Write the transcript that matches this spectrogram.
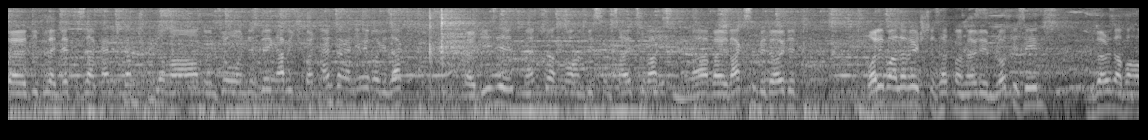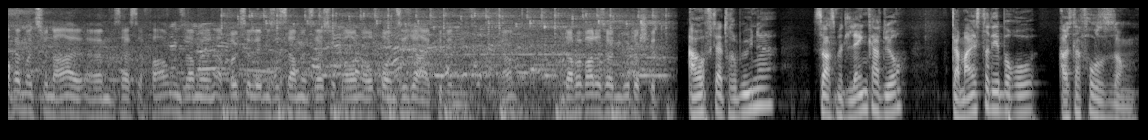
äh, die vielleicht letztes Jahr keine Stammspieler waren und so. Und deswegen habe ich von Anfang an immer gesagt, äh, diese Mannschaft braucht ein bisschen Zeit zu wachsen. Ja, weil wachsen bedeutet volleyballerisch, das hat man heute im Blog gesehen, bedeutet aber auch emotional. Ähm, das heißt Erfahrungen sammeln, Erfolgserlebnisse sammeln, Selbstvertrauen aufbauen, Sicherheit gewinnen. Ja? Und dafür war das heute ein guter Schritt. Auf der Tribüne saß mit Lenka Dürr der Meisterlibero aus der Vorsaison.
